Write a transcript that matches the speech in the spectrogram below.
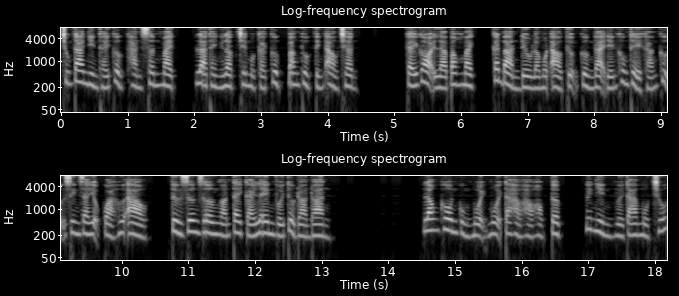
chúng ta nhìn thấy cực hàn sơn mạch là thành lập trên một cái cực băng thuộc tính ảo trận. Cái gọi là băng mạch, căn bản đều là một ảo tượng cường đại đến không thể kháng cự sinh ra hiệu quả hư ảo. Từ dương giơ ngón tay cái lên với tiểu đoàn đoàn. Long khôn cùng muội muội ta hào hào học tập, ngươi nhìn người ta một chút.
